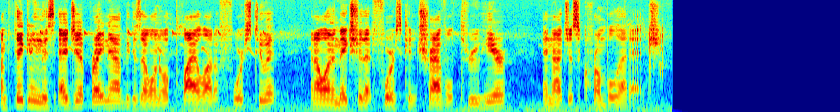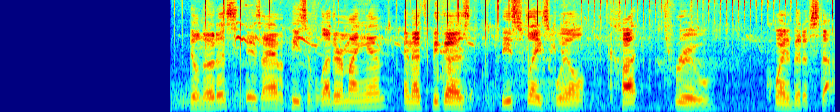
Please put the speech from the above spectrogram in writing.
I'm thickening this edge up right now because I want to apply a lot of force to it, and I want to make sure that force can travel through here and not just crumble that edge. You'll notice is I have a piece of leather in my hand, and that's because these flakes will cut through quite a bit of stuff.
